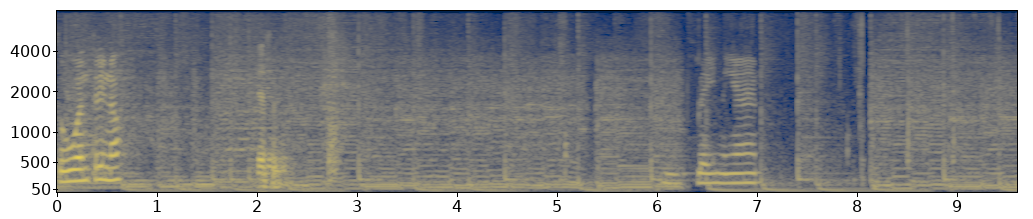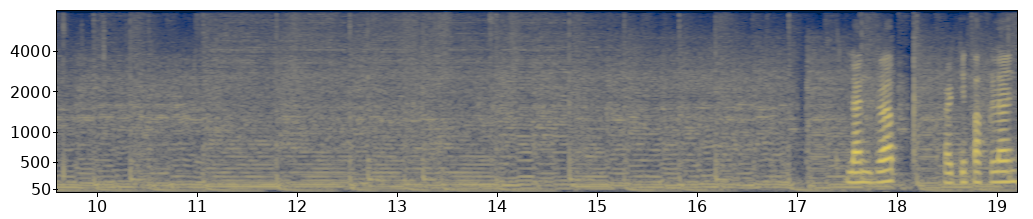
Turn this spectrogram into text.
Two, one, three, no? Yes, sir. Play na yan. Land drop, artifact land.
